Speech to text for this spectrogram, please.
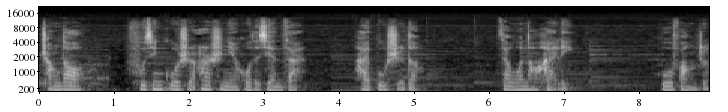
长到父亲过世二十年后的现在，还不时的在我脑海里。播放着。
